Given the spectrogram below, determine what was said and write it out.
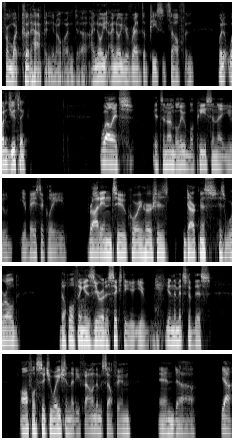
from what could happen. You know, and uh, I know you, I know you've read the piece itself, and what what did you think? Well, it's it's an unbelievable piece in that you you're basically brought into Corey Hirsch's darkness, his world. The whole thing is zero to sixty. You, you you're in the midst of this awful situation that he found himself in, and uh, Yeah,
